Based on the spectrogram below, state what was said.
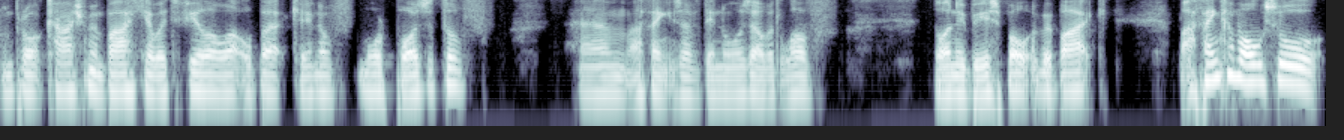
and brought Cashman back, I would feel a little bit kind of more positive. Um, I think as everybody knows, I would love Donnie Baseball to be back. But I think I'm also,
